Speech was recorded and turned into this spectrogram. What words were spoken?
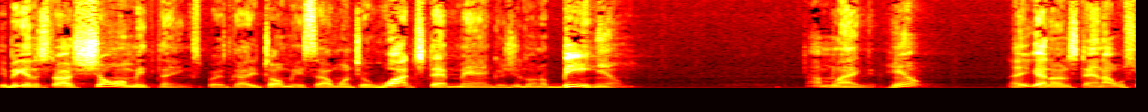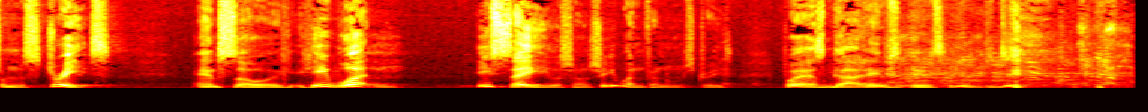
he began to start showing me things. Praise God. He told me, he said, I want you to watch that man because you're going to be him. I'm like, him? Now you got to understand, I was from the streets. And so he wasn't. He said he was from the streets. He wasn't from the streets. Praise God. He was, he was, he was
